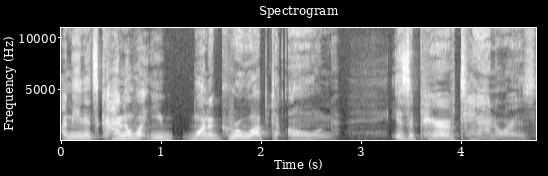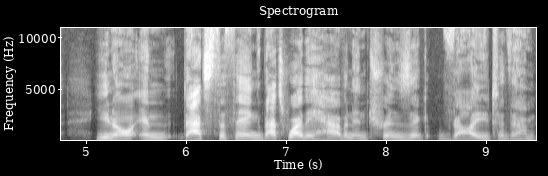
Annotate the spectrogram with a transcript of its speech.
I mean, it's kind of what you want to grow up to own is a pair of tannoys. You know, and that's the thing. That's why they have an intrinsic value to them,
